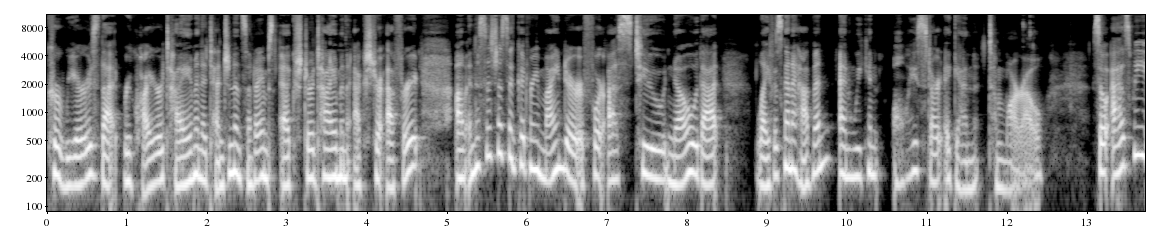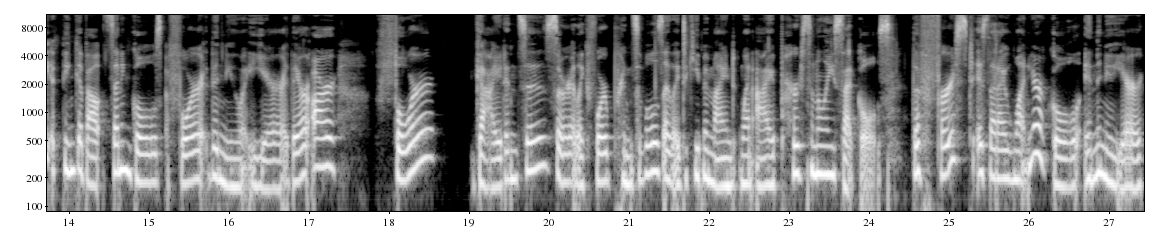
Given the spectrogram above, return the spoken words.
careers that require time and attention and sometimes extra time and extra effort. Um, and this is just a good reminder for us to know that life is going to happen and we can always start again tomorrow. So, as we think about setting goals for the new year, there are four guidances or like four principles I like to keep in mind when I personally set goals. The first is that I want your goal in the new year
